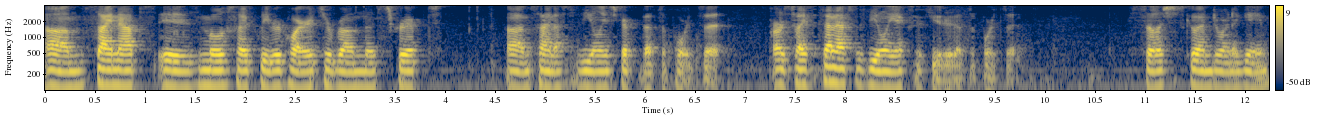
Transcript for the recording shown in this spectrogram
Um, Synapse is most likely required to run this script. Um, Synapse is the only script that supports it. Or Synapse is the only executor that supports it. So let's just go ahead and join a game.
